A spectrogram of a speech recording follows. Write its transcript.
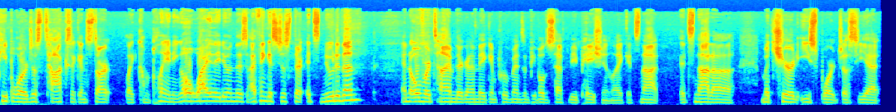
people who are just toxic and start like complaining oh why are they doing this i think it's just they're, it's new to them and over time they're going to make improvements and people just have to be patient like it's not it's not a matured esport just yet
